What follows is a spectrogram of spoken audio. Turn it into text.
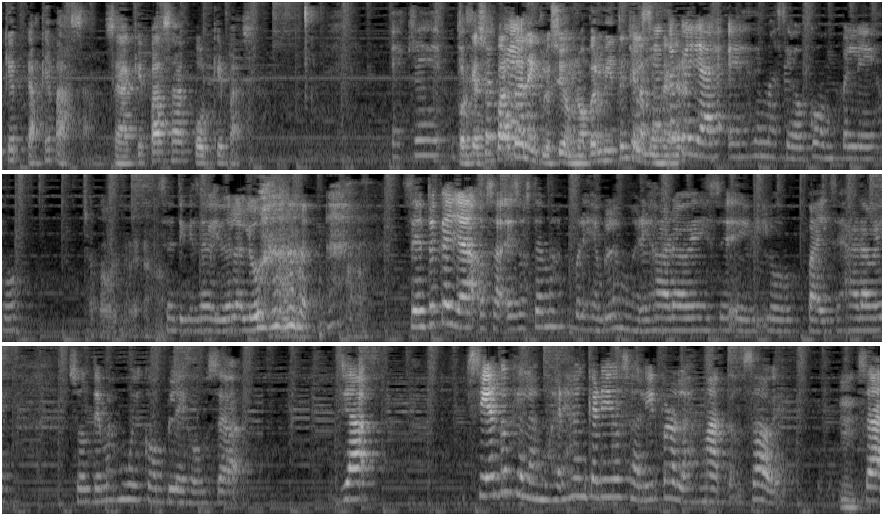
qué, qué pasa? O sea, ¿qué pasa? ¿Por qué pasa? Es que. Porque eso es siento parte que- de la inclusión. No permiten que Yo la siento mujer... que ya es demasiado complejo. Sentí que se había ido la luz. Ajá. Siento que ya, o sea, esos temas, por ejemplo, las mujeres árabes, eh, los países árabes, son temas muy complejos. O sea, ya siento que las mujeres han querido salir, pero las matan, ¿sabes? Mm. O sea,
